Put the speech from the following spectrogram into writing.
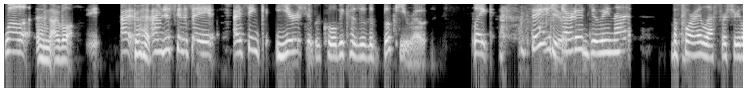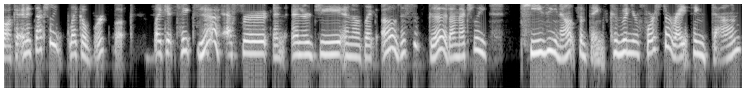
Well, And I will I, Go ahead. I'm just gonna say, I think you're super cool because of the book you wrote. Like, thank I you. started doing that before I left for Sri Lanka, and it's actually like a workbook. Like it takes Yeah. effort and energy, and I was like, "Oh, this is good." I'm actually teasing out some things because when you're forced to write things down,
